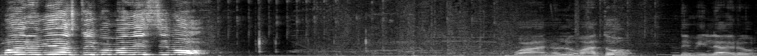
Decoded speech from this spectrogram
¡Madre mía! ¡Estoy mamadísimo! Buah, no lo mato. De milagro.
